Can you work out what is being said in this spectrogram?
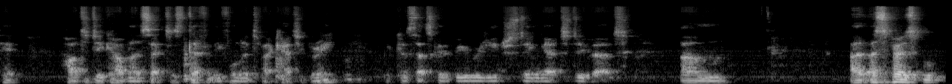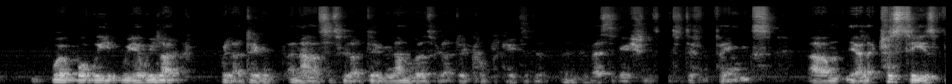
hit, hard to decarbonize sectors definitely fall into that category because that's going to be really interesting uh, to do that. Um, I, I suppose w- w- what we we we like we like doing analysis, we like doing numbers, we like doing complicated investigations into different things. Um, yeah, electricity is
